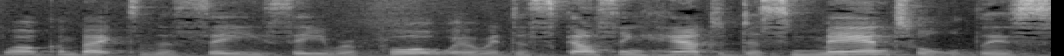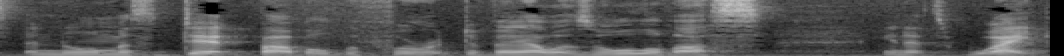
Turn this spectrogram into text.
Welcome back to the CEC report where we're discussing how to dismantle this enormous debt bubble before it devours all of us in its wake.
